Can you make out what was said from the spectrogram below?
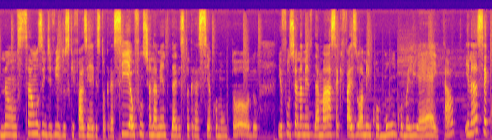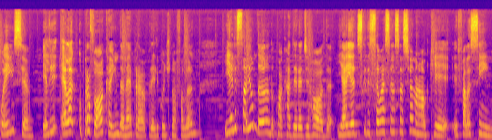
não são os indivíduos que fazem a aristocracia, o funcionamento da aristocracia como um todo, e o funcionamento da massa que faz o homem comum como ele é e tal. E na sequência, ele, ela provoca ainda, né, para ele continuar falando, E ele sai andando com a cadeira de roda. E aí a descrição é sensacional, porque ele fala assim:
